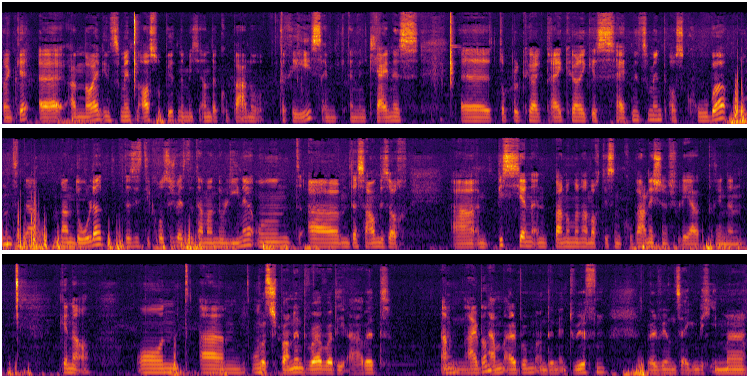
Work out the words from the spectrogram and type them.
danke. Äh, an neuen Instrumenten ausprobiert, nämlich an der Cubano Tres, ein, ein kleines äh, doppelchör dreichöriges Seiteninstrument aus Kuba und der Mandola, das ist die große Schwester der Mandoline und ähm, der Sound ist auch äh, ein bisschen, ein paar Nummern haben auch diesen kubanischen Flair drinnen. Genau. Und, ähm, und Was spannend war, war die Arbeit am Album? am Album, an den Entwürfen, weil wir uns eigentlich immer,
